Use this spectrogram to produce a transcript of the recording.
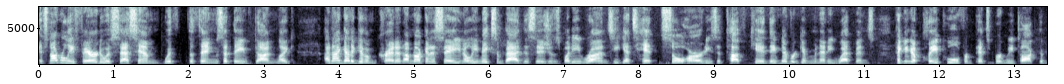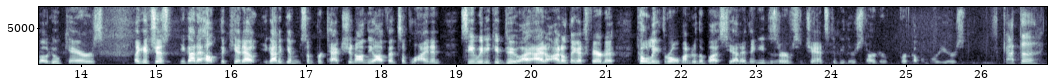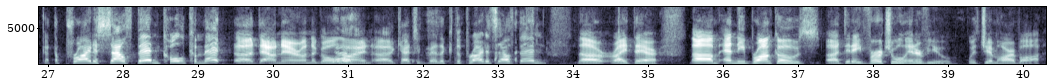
It's not really fair to assess him with the things that they've done. Like, and I got to give him credit. I'm not going to say you know he makes some bad decisions, but he runs. He gets hit so hard. He's a tough kid. They've never given him any weapons. Picking up Claypool from Pittsburgh, we talked about. Who cares? Like, it's just you got to help the kid out. You got to give him some protection on the offensive line and see what he could do. I, I. I don't think it's fair to totally throw him under the bus yet. I think he deserves a chance to be their starter for a couple more years. Got the got the pride of South Bend, Cole Kmet uh, down there on the goal Yeah. line, uh, catching the, the pride of South Bend, uh, right there. Um, and the Broncos uh, did a virtual interview with Jim Harbaugh.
